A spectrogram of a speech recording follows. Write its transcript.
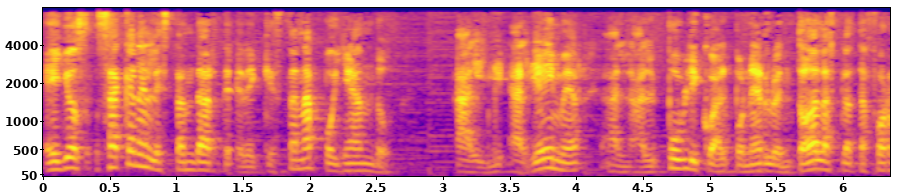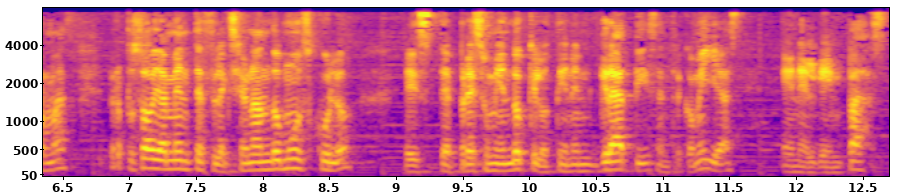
ellos sacan el estandarte de que están apoyando al, gamer, al, al, público, al ponerlo en todas las plataformas, pero pues obviamente flexionando músculo este, presumiendo que lo tienen gratis, entre comillas, en el Game Pass.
